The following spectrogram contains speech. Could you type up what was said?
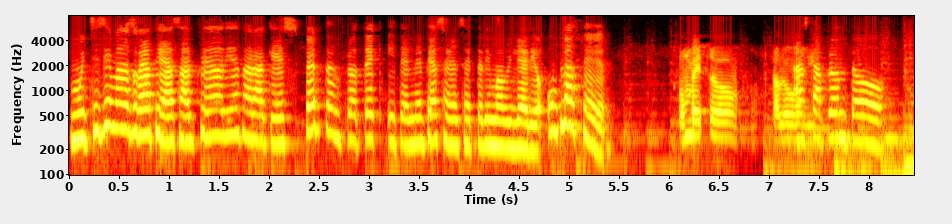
Muchísimas gracias, Alfredo Díaz Araque, experto en Protec y tendencias en el sector inmobiliario. Un placer. Un beso. Hasta luego. Hasta pronto.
